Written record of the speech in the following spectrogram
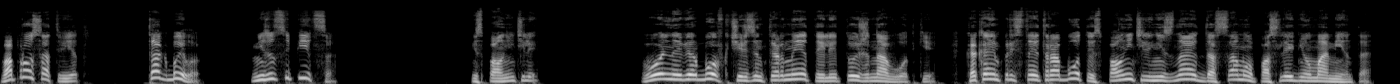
Вопрос-ответ. Так было. Не зацепиться. Исполнители. Вольная вербовка через интернет или той же наводки. Какая им предстоит работа, исполнители не знают до самого последнего момента.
